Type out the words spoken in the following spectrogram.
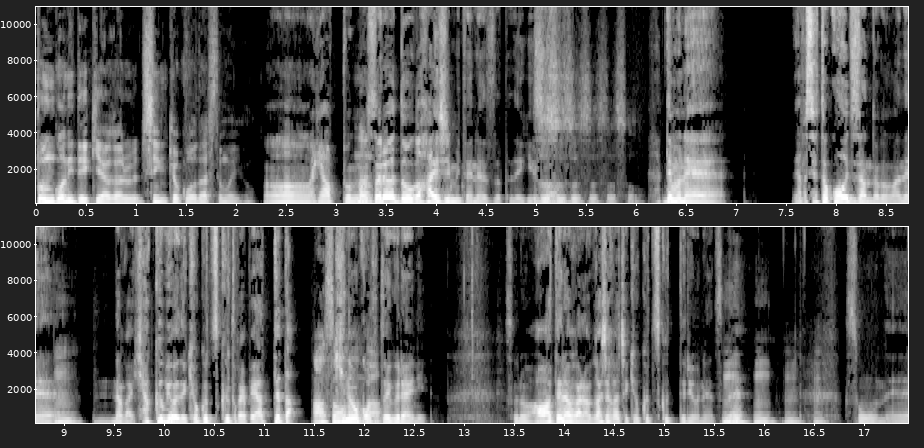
分後に出来上がる新曲を出してもいいよ。ああ、100分後。それは動画配信みたいなやつだったらできるそうそうそうそうそう。でもね、やっぱ瀬戸康史さんとかがね、うん、なんか100秒で曲作るとかやっぱやってた。あ、そう昨日か一昨日ぐらいに。その、慌てながらガチャガチャ曲作ってるようなやつね。そうね。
